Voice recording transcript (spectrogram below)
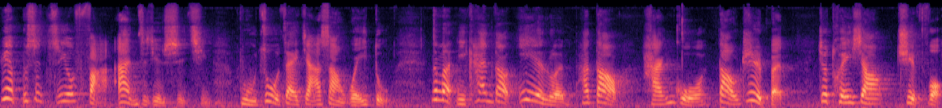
因为不是只有法案这件事情，补助再加上围堵。那么你看到叶伦他到韩国、到日本就推销 Chip f o r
